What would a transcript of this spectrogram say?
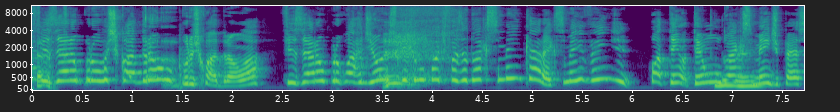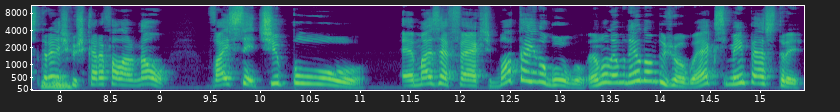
fizeram pro Esquadrão, pro Esquadrão, ó. Fizeram pro Guardiões, por que, que não pode fazer do X-Men, cara? X-Men vende. Pô, tem, tem um Tudo do X-Men de PS3 que os caras falaram, não, vai ser tipo é Mass Effect. Bota aí no Google. Eu não lembro nem o nome do jogo. X-Men PS3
